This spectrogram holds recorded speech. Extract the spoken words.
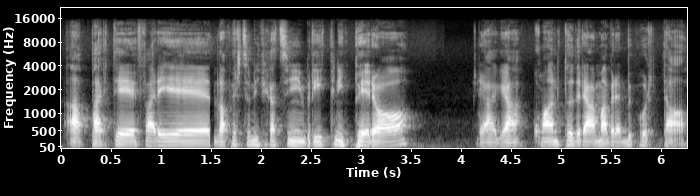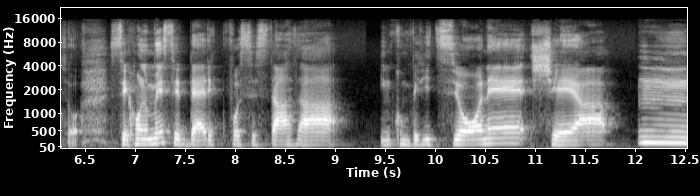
a parte fare la personificazione di Britney, però... Raga, quanto dramma avrebbe portato. Secondo me se Derek fosse stata in competizione, Shea... mm,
